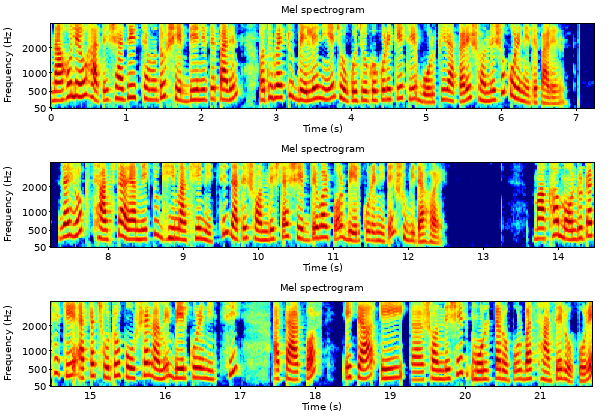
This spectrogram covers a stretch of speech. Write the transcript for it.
না হলেও হাতের সাহায্যে ইচ্ছা মতো শেপ দিয়ে নিতে পারেন অথবা একটু বেলে নিয়ে চৌকো চৌকো করে কেটে বরফির আকারে সন্দেশও করে নিতে পারেন। যাই হোক, ছাঁচটায় আমি একটু ঘি মাখিয়ে নিচ্ছি যাতে সন্দেশটা শেপ দেওয়ার পর বের করে নিতে সুবিধা হয়। মাখা মণ্ডটা থেকে একটা ছোট পোর্শন আমি বের করে নিচ্ছি আর তারপর এটা এই সন্দেশের মোলটার ওপর বা ছাঁচের ওপরে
